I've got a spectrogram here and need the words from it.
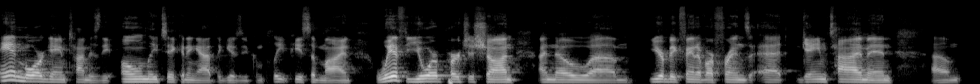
and more. Game Time is the only ticketing app that gives you complete peace of mind with your purchase. Sean, I know um, you're a big fan of our friends at Game Time, and um,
